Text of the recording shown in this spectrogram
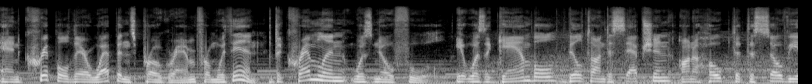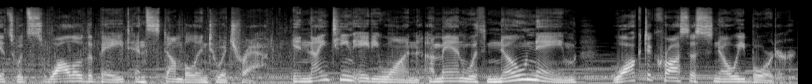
and cripple their weapons program from within. But the Kremlin was no fool. It was a gamble built on deception, on a hope that the Soviets would swallow the bait and stumble into a trap. In 1981, a man with no name walked across a snowy border,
